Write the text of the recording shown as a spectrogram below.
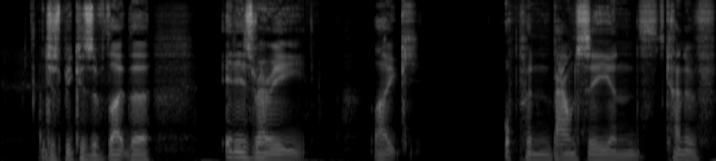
just because of like the it is very like up and bouncy and kind of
